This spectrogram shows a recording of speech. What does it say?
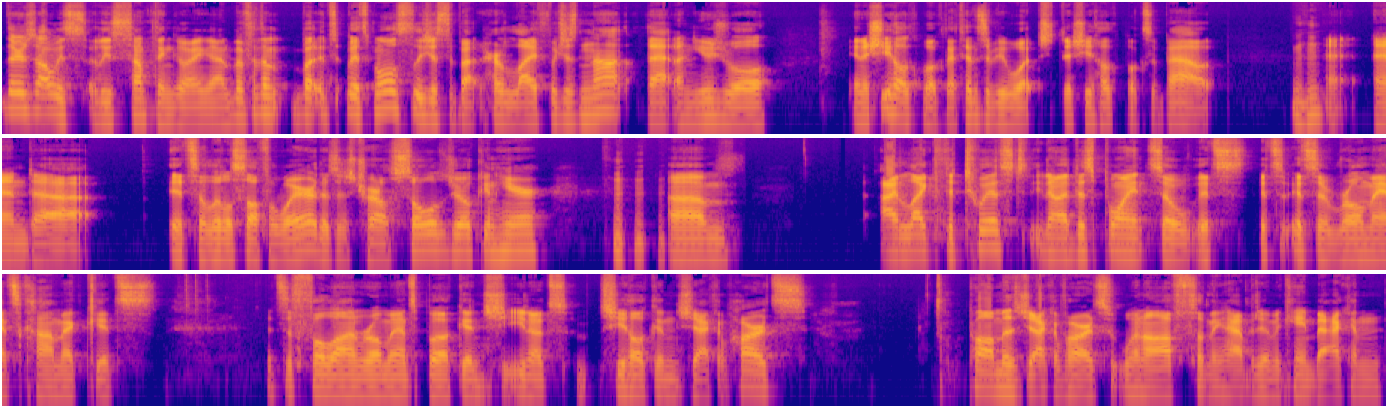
there's always at least something going on. But for them, but it's it's mostly just about her life, which is not that unusual in a She-Hulk book. That tends to be what the She-Hulk book's about. Mhm. And uh, it's a little self-aware. There's this Charles Soule joke in here. Um, I liked the twist. You know, at this point, so it's it's it's a romance comic. It's it's a full on romance book, and she, you know, it's She Hulk and Jack of Hearts. Problem is, Jack of Hearts went off. Something happened to him. He came back, and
